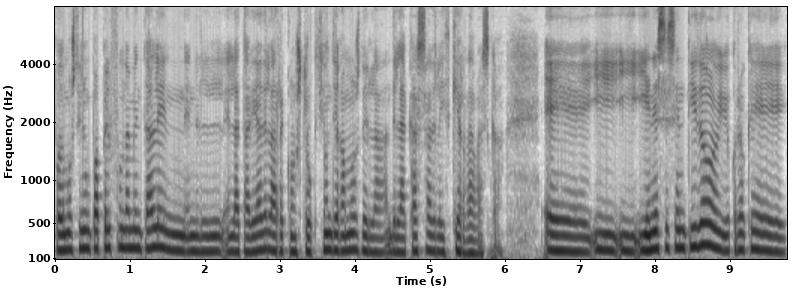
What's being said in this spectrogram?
Podemos tener un papel fundamental en, la tarea de la reconstrucción, digamos, de la, de la casa de la izquierda vasca. Eh, y, en ese sentido yo creo que,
